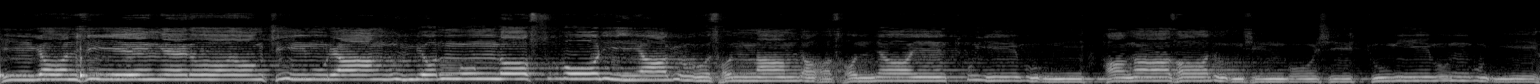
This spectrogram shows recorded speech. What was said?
시견시행에동 지무량 면공덕 수보리 야규 선남자 선녀의 투이분이 항하사 등신보시 중이분 부이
